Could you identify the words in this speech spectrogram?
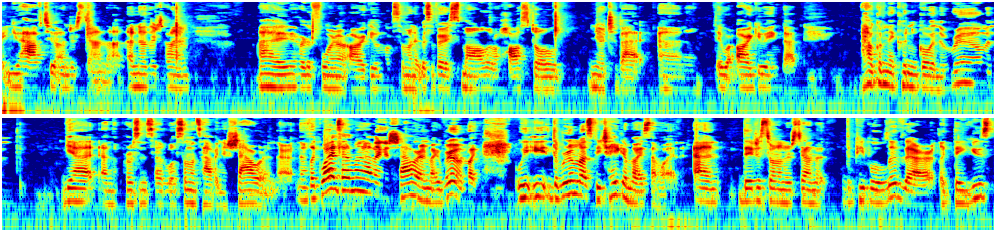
you have to understand that. Another time, I heard a foreigner arguing with someone. It was a very small little hostel near Tibet, and they were arguing that how come they couldn't go in the room and yet and the person said well someone's having a shower in there and i was like why is someone having a shower in my room like we the room must be taken by someone and they just don't understand that the people who live there like they use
